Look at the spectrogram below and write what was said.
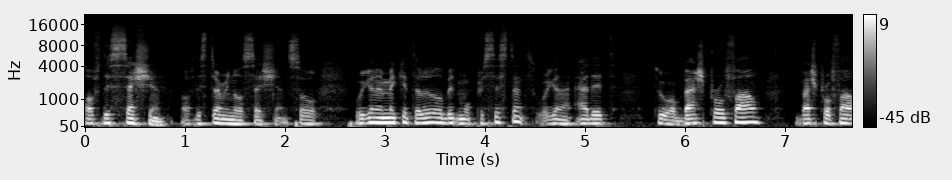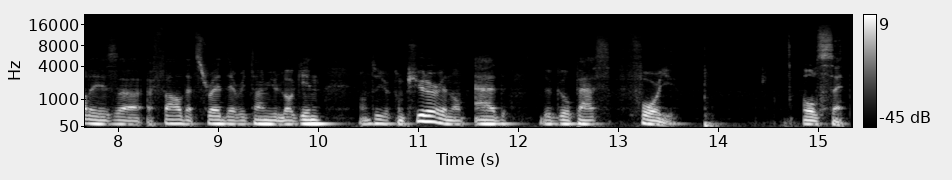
of this session, of this terminal session. So we're going to make it a little bit more persistent. We're going to add it to our bash profile. Bash profile is uh, a file that's read every time you log in onto your computer and I'll add the Go path for you. All set.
